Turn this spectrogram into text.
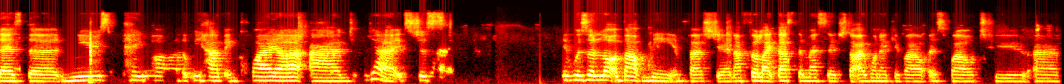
There's the newspaper that we have, Inquire, and yeah, it's just it was a lot about me in first year, and I feel like that's the message that I want to give out as well to um,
